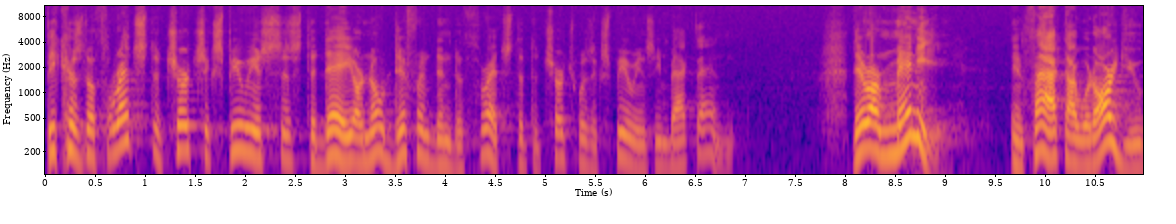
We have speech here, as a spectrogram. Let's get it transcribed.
Because the threats the church experiences today are no different than the threats that the church was experiencing back then. There are many, in fact, I would argue,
